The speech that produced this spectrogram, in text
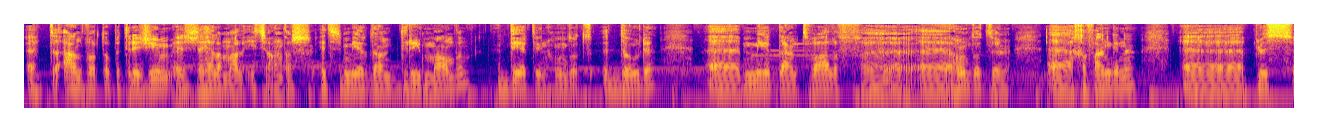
het antwoord op het regime is helemaal iets anders. Het is meer dan drie maanden, 1300 doden. Uh, meer dan 1200 uh, uh, gevangenen. plus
